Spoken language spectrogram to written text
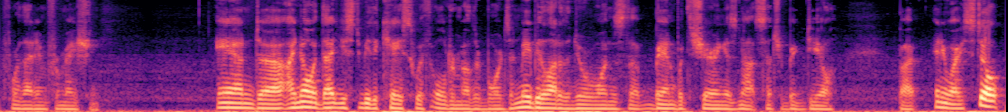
for that information. And uh, I know that used to be the case with older motherboards, and maybe a lot of the newer ones, the bandwidth sharing is not such a big deal. But anyway, still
